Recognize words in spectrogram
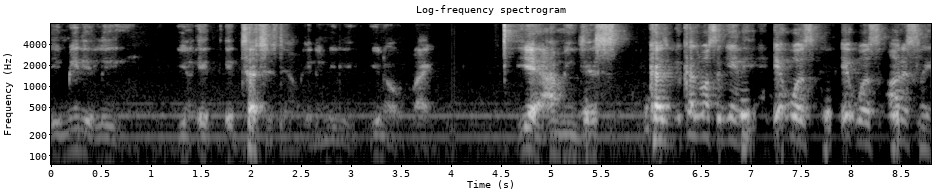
immediately, you know, it, it touches them. It immediately, you know, like yeah, I mean, just because because once again, it was it was honestly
